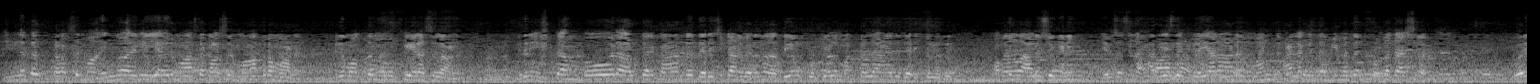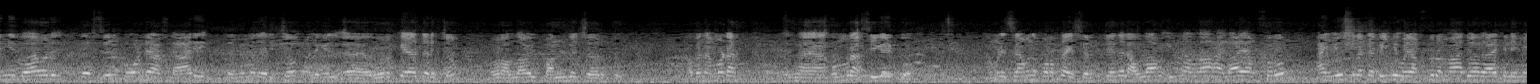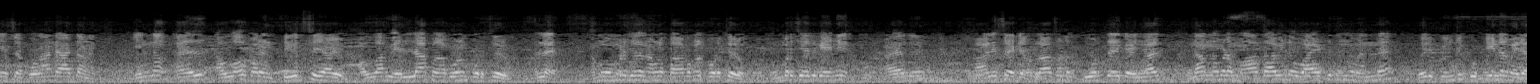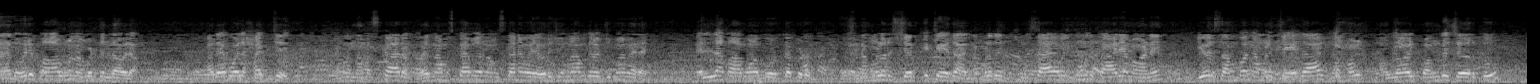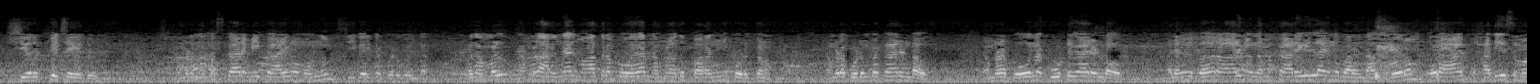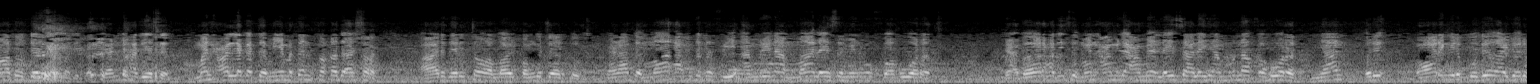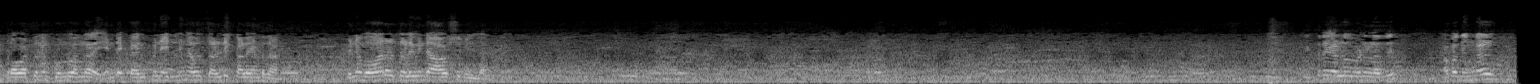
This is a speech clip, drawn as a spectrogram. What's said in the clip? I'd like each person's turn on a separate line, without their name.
ഇന്നത്തെ കളക്ഷൻ ഇന്ന് അല്ലെങ്കിൽ ഈ ഒരു മാസത്തെ കളക്ഷൻ മാത്രമാണ്. ഇത് മൊത്തം ഉറക്കി രസമാണ് ഇതിന് ഇഷ്ടം പോലെ ആൾക്കാർ കാണാൻ ധരിച്ചിട്ടാണ് വരുന്നത്. അധികം കുട്ടികളും മക്കളിലാണ് ഇത് ധരിക്കുന്നത്. അപ്പൊ നമ്മൾ ആലോചിക്കണി ജെസിന്റെ ഹദീസ് ക്ലിയർ ആണ്. മൻ അല്ലെങ്കിൽ തമീമത്തൻ ഫുള്ളദാശ്രം ഒരുങ്ങി വേറൊരു ദർശനം പോകേണ്ട ആവശ്യമില്ല ആര് തമീമ ധരിച്ചോ അല്ലെങ്കിൽ ഉറുക്കിയ ധരിച്ചോ അവർ അള്ളാഹുവിൽ പങ്ക് ചേർത്തു. അപ്പൊ നമ്മുടെ ഉമ്ര സ്വീകരിക്കുമോ നമ്മൾ ഇസ്ലാമിൽ നിന്ന് പുറത്തായി ഷിർക്ക് ചെയ്താൽ അള്ളാഹു ഇന്ന അള്ളാഹു അലായ ലിമൻ യശാ ഖുർആന്റെ ആയത്താണ്. ഇന്ന അതായത് അള്ളാഹു പറയണം തീർച്ചയായും അള്ളാഹു എല്ലാ പാപങ്ങളും പുറത്തു തരും അല്ലേ? നമ്മൾ ഉമ്മർ ചെയ്താൽ നമ്മൾ പാപങ്ങൾ പുറത്തു തരും. ഉമ്മർ ചെയ്ത് കഴിഞ്ഞ് അതായത് ഖാലിസായിട്ട് ഇഖ്ലാസോട് പൂർത്തിയായി കഴിഞ്ഞാൽ നാം നമ്മുടെ മാതാവിന്റെ വയറ്റിൽ നിന്ന് വന്ന ഒരു പിഞ്ചു കുട്ടീന്റെ മേലെ അതായത് ഒരു പാവങ്ങളും നമ്മുടെ ഉണ്ടാവില്ല. അതേപോലെ ഹജ്ജ് നമ്മുടെ നമസ്കാരം ഒരു നമസ്കാരം നമസ്കാരം വരെ ഒരു ജുമാ മുതൽ ജുമാ വരെ. എല്ലാ പാപങ്ങളും പൊറുക്കപ്പെടും. നമ്മളൊരു ഷിർക്ക് ചെയ്താൽ നമ്മൾ നിസ്സാരവൽക്കുന്ന ഒരു കാര്യമാണ്. ഈ ഒരു സംഭവം നമ്മൾ ചെയ്താൽ നമ്മൾ അള്ളാഹുവിൽ പങ്കു ചേർത്തു ഷിർക്ക് ചെയ്തു. നമ്മുടെ നമസ്കാരം ഈ കാര്യങ്ങളൊന്നും സ്വീകരിക്കപ്പെടുകയില്ല. അപ്പൊ നമ്മൾ നമ്മൾ അറിഞ്ഞാൽ മാത്രം പോയാൽ നമ്മൾ അത് പറഞ്ഞു കൊടുക്കണം. നമ്മുടെ കുടുംബക്കാരുണ്ടാവും. നമ്മുടെ പോകുന്ന കൂട്ടുകാരുണ്ടാവും. അല്ലെങ്കിൽ വേറെ ആരെങ്കിലും നമുക്ക് അറിയില്ല എന്ന് പറയണ്ട വെറും ഒരു ഹദീസ് മാത്രം ഉദ്ദേശിച്ചാൽ മതി. രണ്ട് ഹദീസ്. മൻ അല്ലക തമീമത്തൻ ഫഖദ് അഷ്റക്. ആര് ധരിച്ചോ അള്ളാഹുവിൽ പങ്കു ചേർത്തു. രണ്ടാമത്തെ ഞാൻ ഒരു ആരെങ്കിലും പുതിയതായിട്ട് ഒരു പ്രവർത്തനം കൊണ്ടുവന്ന എന്റെ കൽപ്പന ഇല്ലെങ്കിൽ അത് തള്ളിക്കളയേണ്ടതാണ്. പിന്നെ വേറൊരു തെളിവിന്റെ ആവശ്യമില്ല. ഇത്രയേ ഉള്ളൂ ഇവിടെ ഉള്ളത് അപ്പൊ നിങ്ങൾ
